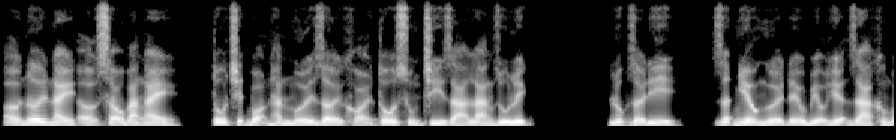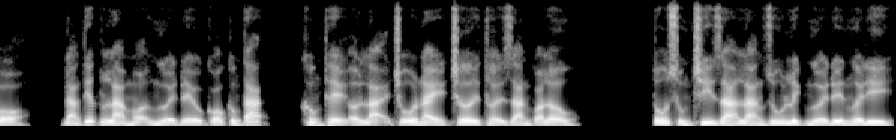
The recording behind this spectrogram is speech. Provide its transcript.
Ở nơi này ở sau ba ngày, tô chết bọn hắn mới rời khỏi tô sùng chi ra làng du lịch. Lúc rời đi, rất nhiều người đều biểu hiện ra không bỏ, đáng tiếc là mọi người đều có công tác, không thể ở lại chỗ này chơi thời gian quá lâu. Tô sùng chi ra làng du lịch người đến người đi,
